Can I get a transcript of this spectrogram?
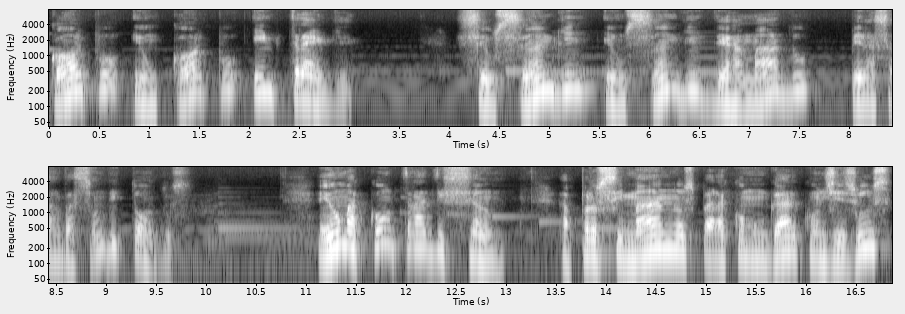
corpo é um corpo entregue. Seu sangue é um sangue derramado pela salvação de todos. É uma contradição aproximar-nos para comungar com Jesus,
